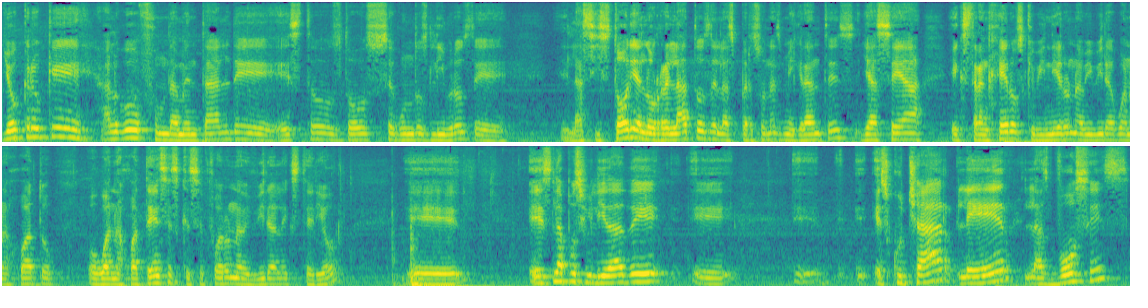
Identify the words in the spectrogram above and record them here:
yo creo que algo fundamental de estos dos segundos libros de las historias, los relatos de las personas migrantes, ya sea extranjeros que vinieron a vivir a Guanajuato o guanajuatenses que se fueron a vivir al exterior, eh, es la posibilidad de eh, eh, escuchar, leer las voces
